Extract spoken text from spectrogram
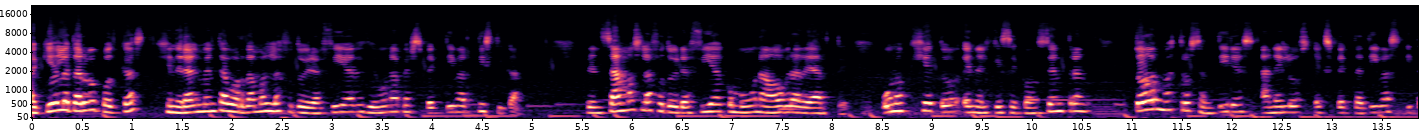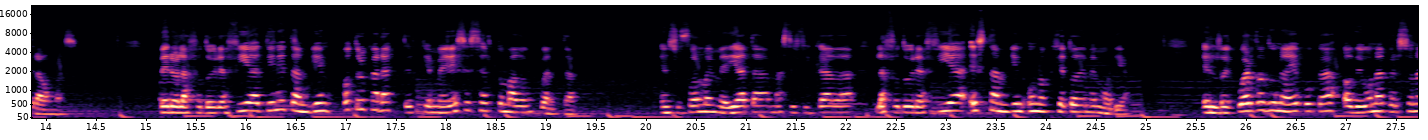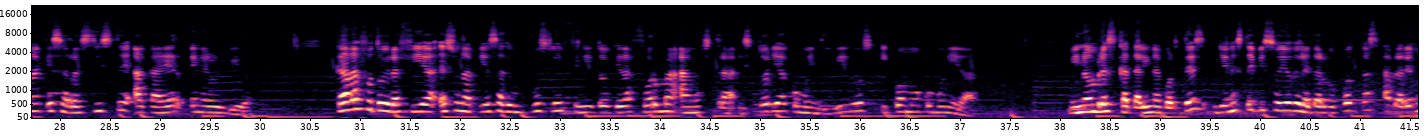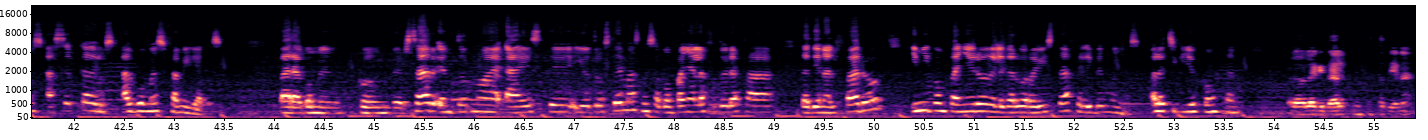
Aquí en Letargo Podcast generalmente abordamos la fotografía desde una perspectiva artística. Pensamos la fotografía como una obra de arte, un objeto en el que se concentran todos nuestros sentires, anhelos, expectativas y traumas. Pero la fotografía tiene también otro carácter que merece ser tomado en cuenta. En su forma inmediata, masificada, la fotografía es también un objeto de memoria el recuerdo de una época o de una persona que se resiste a caer en el olvido. Cada fotografía es una pieza de un puzzle infinito que da forma a nuestra historia como individuos y como comunidad. Mi nombre es Catalina Cortés y en este episodio de Letargo Podcast hablaremos acerca de los álbumes familiares. Para conversar en torno a, este y otros temas nos acompaña la fotógrafa Tatiana Alfaro y mi compañero de Letargo Revista Felipe Muñoz. Hola chiquillos, ¿cómo están? Hola, hola, ¿qué tal? ¿Cómo estás, Tatiana?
